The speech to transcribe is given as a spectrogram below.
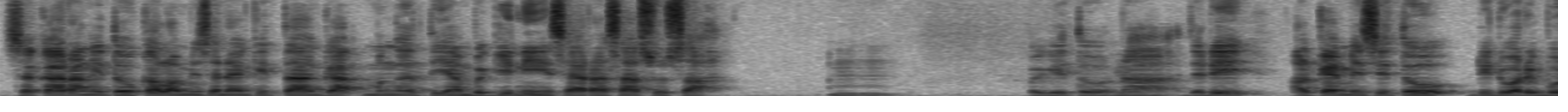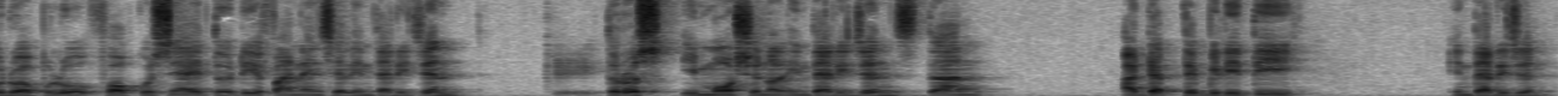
sekarang itu kalau misalnya kita nggak mengerti yang begini, saya rasa susah. Mhm. Begitu. Nah, jadi Alchemist itu di 2020 fokusnya itu di financial intelligence, Oke. terus emotional intelligence dan adaptability intelligence.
